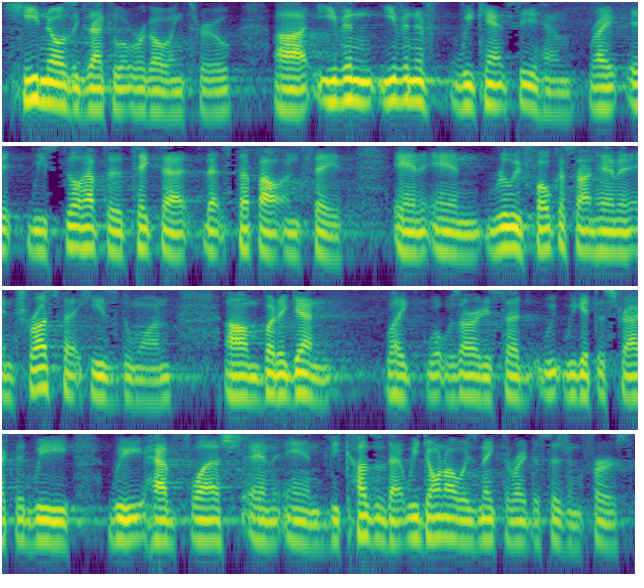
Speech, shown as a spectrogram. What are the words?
He knows exactly what we're going through, uh, even, even if we can't see Him, right, it, we still have to take that, that step out in faith and, and really focus on Him and, and trust that He's the one. Um, but again, like what was already said, we, we, get distracted. We, we have flesh, and, and because of that, we don't always make the right decision first.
